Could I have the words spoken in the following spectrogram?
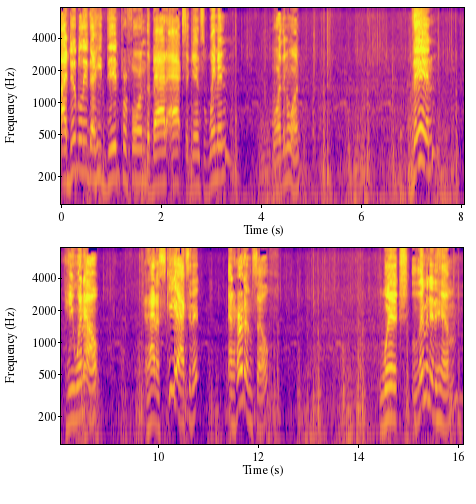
I do believe that he did perform the bad acts against women, more than one. Then he went out and had a ski accident and hurt himself, which limited him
